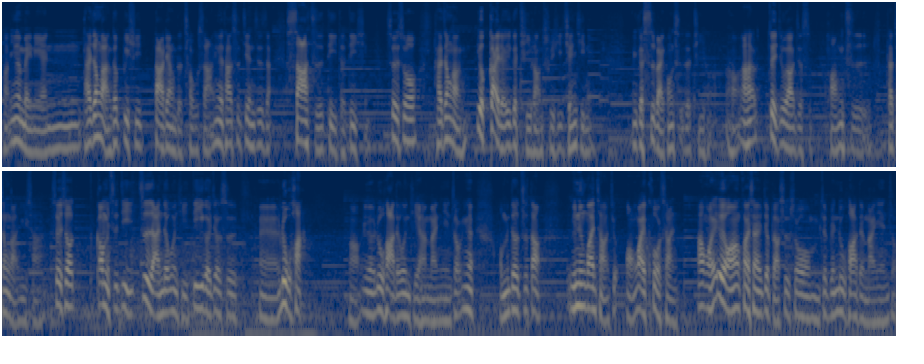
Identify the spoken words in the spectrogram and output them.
啊，因为每年台中港都必须大量的抽沙，因为它是建制在沙质地的地形，所以说台中港又盖了一个堤防出去。前几年一个四百公尺的堤防啊，最主要就是防止台中港淤沙。所以说高美湿地自然的问题，第一个就是呃陆化啊，因为陆化的问题还蛮严重，因为我们都知道。云林关潮就往外扩散，啊，往越往外扩散，就表示说我们这边陆化的蛮严重。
